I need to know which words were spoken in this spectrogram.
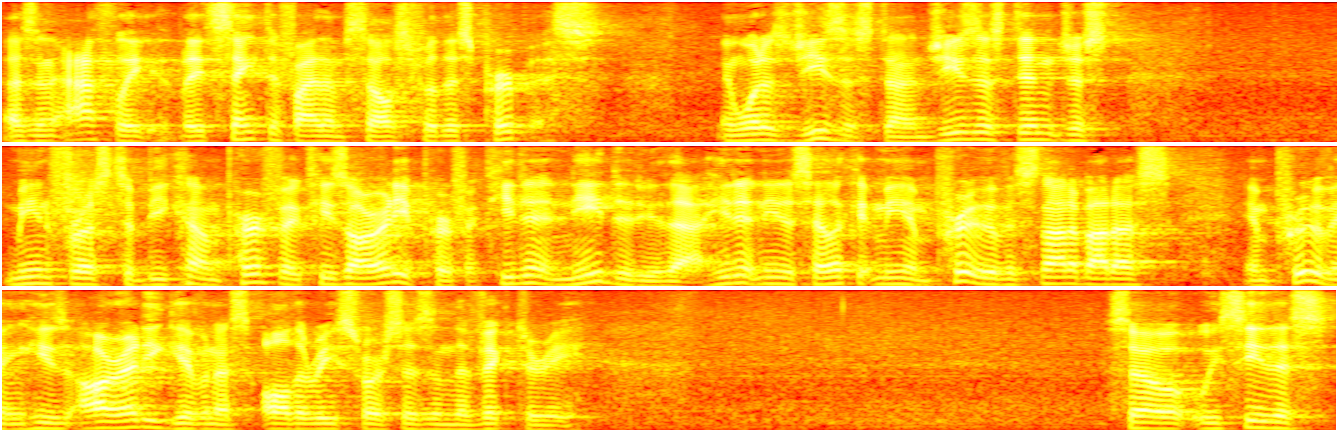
as an athlete. They sanctify themselves for this purpose. And what has Jesus done? Jesus didn't just mean for us to become perfect. He's already perfect. He didn't need to do that. He didn't need to say, Look at me improve. It's not about us improving. He's already given us all the resources and the victory. So we see this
